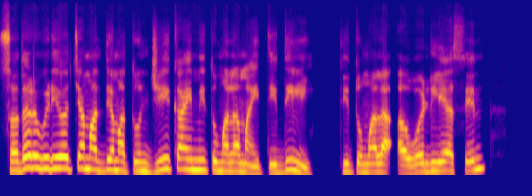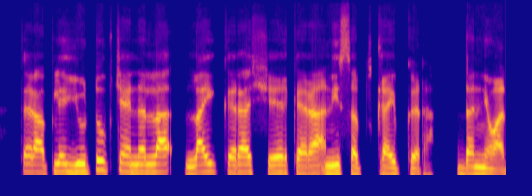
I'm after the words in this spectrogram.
सदर व्हिडिओच्या माध्यमातून जी काही मी तुम्हाला माहिती दिली ती तुम्हाला आवडली असेल तर आपल्या यूट्यूब चॅनलला लाईक करा शेअर करा आणि सबस्क्राईब करा. धन्यवाद.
